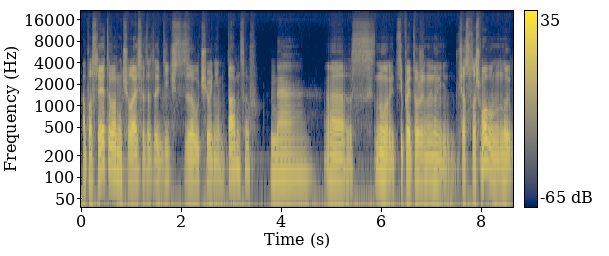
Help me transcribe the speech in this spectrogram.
А после этого началась вот эта дичь с заучиванием танцев. Да. А, с, ну, типа, это уже, ну, сейчас флешмобом, ну,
